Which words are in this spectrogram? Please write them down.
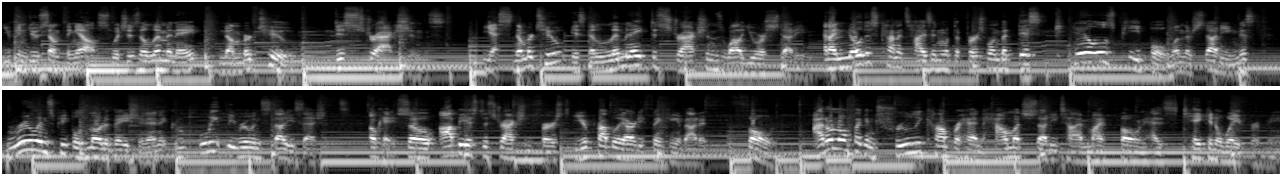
you can do something else, which is eliminate number 2, distractions. Yes, number two is eliminate distractions while you are studying. And I know this kind of ties in with the first one, but this kills people when they're studying. This ruins people's motivation and it completely ruins study sessions. Okay, so obvious distraction first. You're probably already thinking about it. Phone. I don't know if I can truly comprehend how much study time my phone has taken away from me.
